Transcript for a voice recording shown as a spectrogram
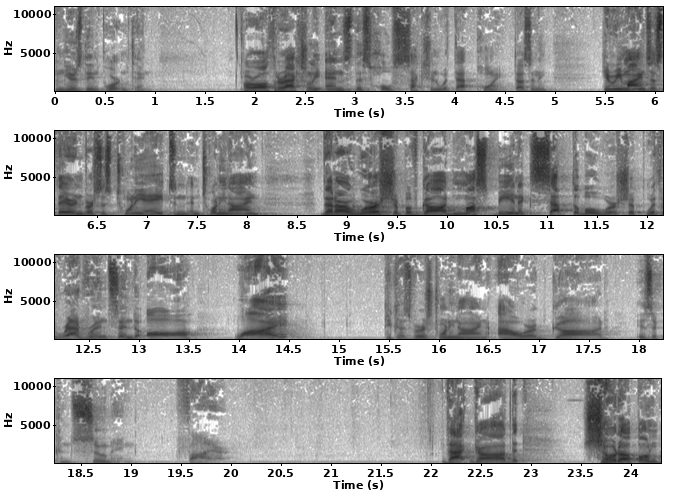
And here's the important thing our author actually ends this whole section with that point, doesn't he? He reminds us there in verses 28 and 29 that our worship of God must be an acceptable worship with reverence and awe. Why? Because, verse 29, our God is a consuming fire. That God that showed up on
